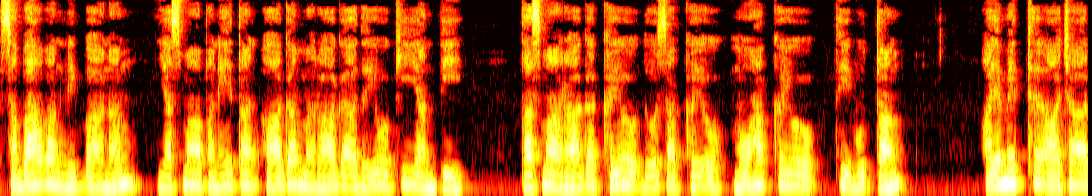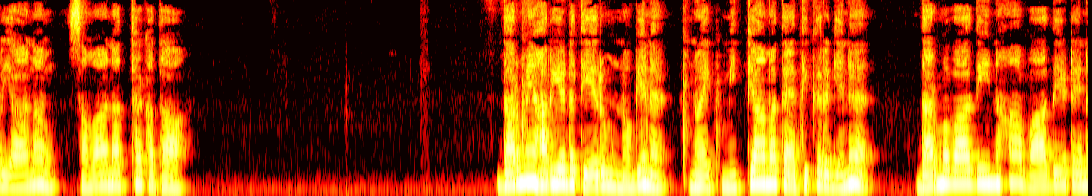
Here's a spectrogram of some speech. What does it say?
සභාවං නිබ්බානං යස්මා පනේතං ආගම්ම රාගාදයෝ කීයන්ති. තස්මා රාගක්ඛයෝ දෝසක්ඛයෝ මෝහක්ඛයෝ ති වුත්තං. අයමෙත්ත ආචාර්යාණං සමානත්ථ කතා. ධර්මයේ හරියට තේරුම් නොගෙන නොඑක් මිත්‍යාමත ඇති කරගෙන ධර්මවාදීන් හා වාදයට එන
